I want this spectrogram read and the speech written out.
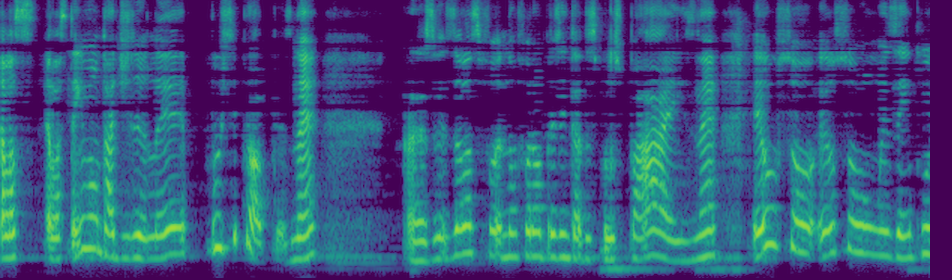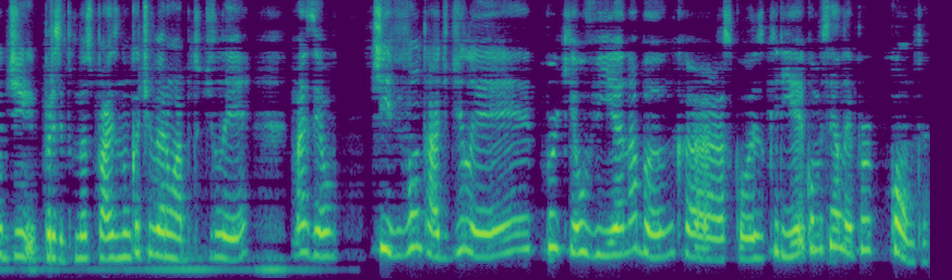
elas elas têm vontade de ler por si próprias, né? Às vezes elas não foram apresentadas pelos pais, né? Eu sou, eu sou um exemplo de, por exemplo, meus pais nunca tiveram o hábito de ler, mas eu tive vontade de ler porque eu via na banca as coisas, queria e comecei a ler por conta.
